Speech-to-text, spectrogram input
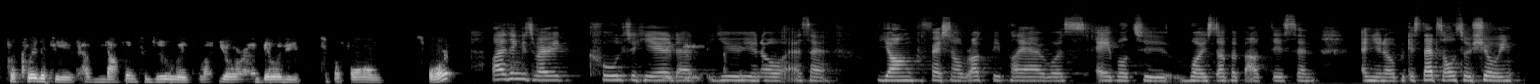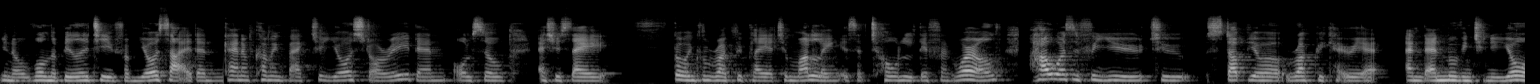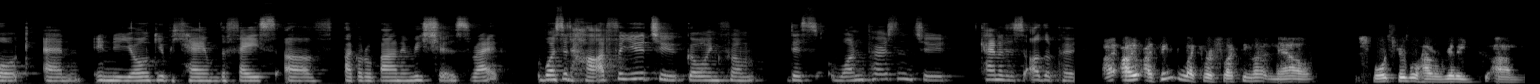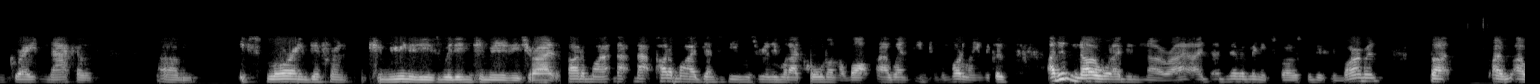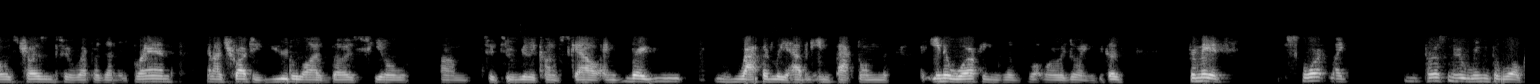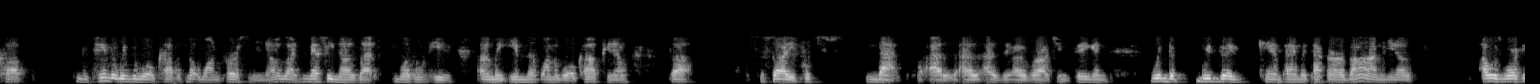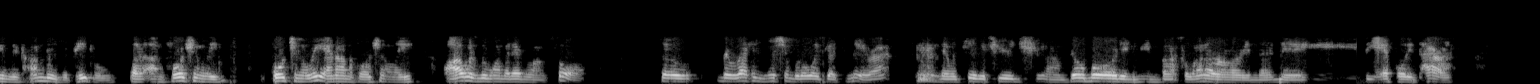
proclivities have nothing to do with like, your ability to perform sport. Well, I think it's very cool to hear mm-hmm. that you, you know, as a young professional rugby player, was able to voice up about this and and you know because that's also showing you know vulnerability from your side and kind of coming back to your story then also as you say going from rugby player to modeling is a totally different world how was it for you to stop your rugby career and then moving to New York. And in New York, you became the face of Paco Rabanne Invictus, right? Was it hard for you to going from this one person to kind of this other person? I, I think like reflecting on it now, sports people have a really um, great knack of um, exploring different communities within communities, right? Part of my that, that part of my identity was really what I called on a lot I went into the modeling because I didn't know what I didn't know, right? I'd, I'd never been exposed to this environment, but I, I, was chosen to represent this brand, and I tried to utilize those skills um, to to really kind of scale and very rapidly have an impact on the inner workings of what we were doing. Because for me, it's sport. Like the person who wins the World Cup, the team that wins the World Cup, it's not one person. You know, like Messi knows that wasn't he only him that won the World Cup. You know, but society puts that as, as, as the overarching thing. And with the with the campaign with Paco Rabanne, you know, I was working with hundreds of people, but unfortunately, fortunately and unfortunately, I was the one that everyone saw. So the recognition would always go to me, right? they would see this huge um, billboard in, in Barcelona or in the, the the airport in Paris,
